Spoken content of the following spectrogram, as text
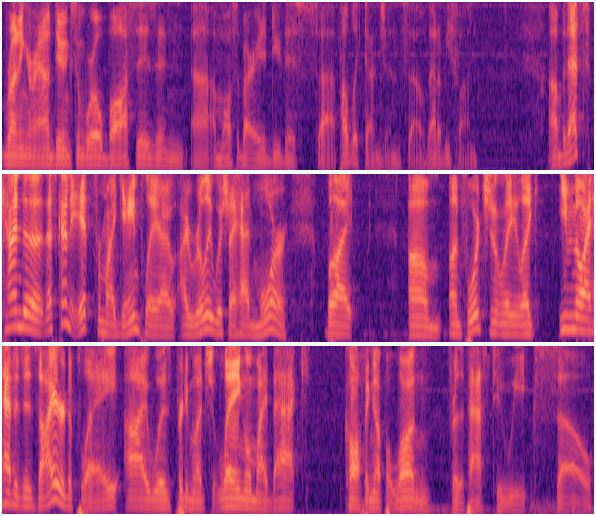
running around doing some world bosses, and uh, I'm also about ready to do this uh, public dungeon, so that'll be fun. Um, but that's kind of that's kind of it for my gameplay. I, I really wish I had more, but um, unfortunately, like even though I had a desire to play, I was pretty much laying on my back, coughing up a lung for the past two weeks. So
